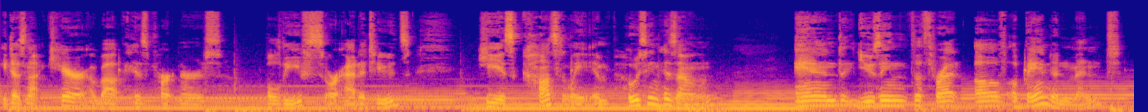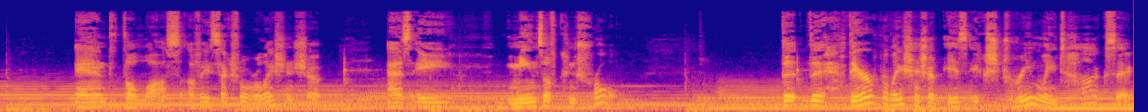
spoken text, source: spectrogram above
He does not care about his partner's beliefs or attitudes. He is constantly imposing his own and using the threat of abandonment and the loss of a sexual relationship as a means of control. the, the their relationship is extremely toxic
